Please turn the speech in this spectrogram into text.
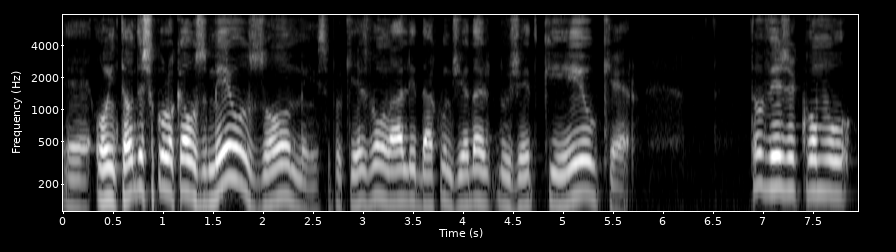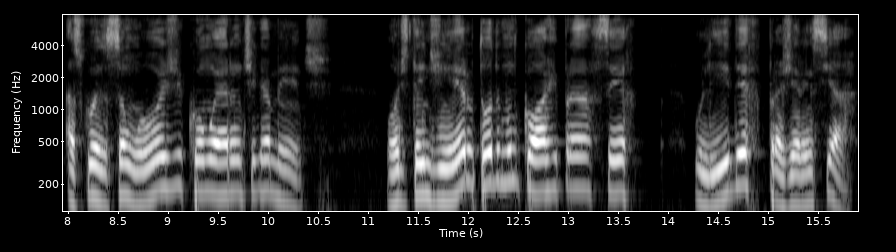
É, ou então deixa eu colocar os meus homens, porque eles vão lá lidar com o dia da, do jeito que eu quero. Então veja como as coisas são hoje, como era antigamente. Onde tem dinheiro, todo mundo corre para ser o líder, para gerenciar.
